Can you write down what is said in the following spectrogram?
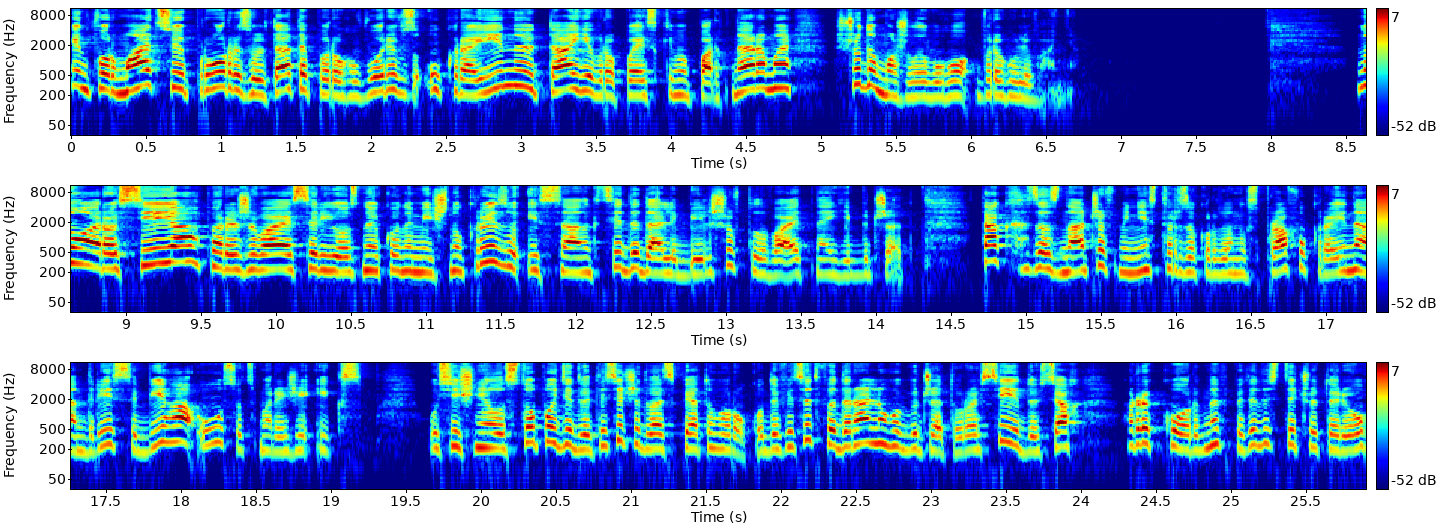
інформацію про результати переговорів з Україною та європейськими партнерами щодо можливого врегулювання. Ну а Росія переживає серйозну економічну кризу, і санкції дедалі більше впливають на її бюджет. Так зазначив міністр закордонних справ України Андрій Сибіга у соцмережі X. У січні-листопаді 2025 року дефіцит федерального бюджету Росії досяг рекордних 54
